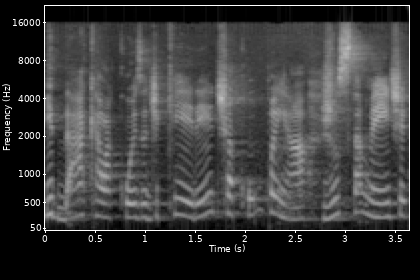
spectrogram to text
e dá aquela coisa de querer te acompanhar, justamente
